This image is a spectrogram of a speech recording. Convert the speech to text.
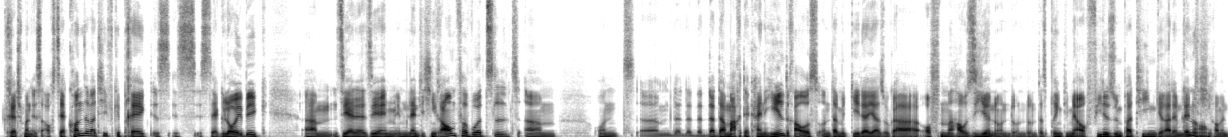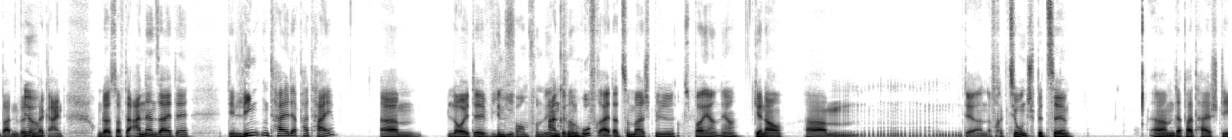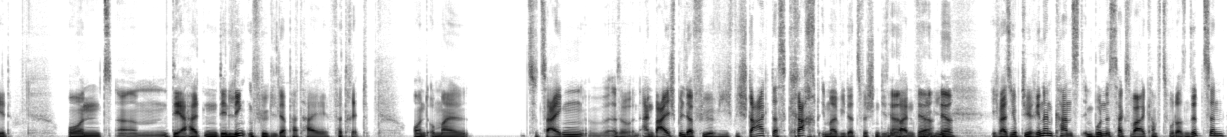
Kretschmann ist auch sehr konservativ geprägt, ist, ist, ist sehr gläubig, ähm, sehr, sehr im, im, ländlichen Raum verwurzelt. Ähm, und ähm, da, da, da, macht er keinen Hehl draus und damit geht er ja sogar offen hausieren und, und, und das bringt ihm ja auch viele Sympathien, gerade im ländlichen genau. Raum in Baden-Württemberg ja. ein. Und du hast auf der anderen Seite den linken Teil der Partei, ähm, Leute wie wem, Anton genau. Hofreiter zum Beispiel. Aus Bayern, ja. Genau. Ähm, der an der Fraktionsspitze ähm, der Partei steht und ähm, der halt den linken Flügel der Partei vertritt. Und um mal zu zeigen, also ein Beispiel dafür, wie, wie stark das kracht immer wieder zwischen diesen ja, beiden Flügeln. Ja, ja. Ich weiß nicht, ob du dich erinnern kannst, im Bundestagswahlkampf 2017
